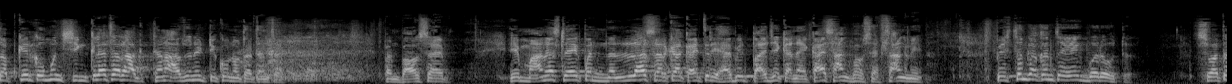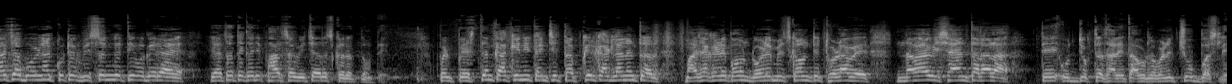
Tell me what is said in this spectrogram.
तपकीर कमून शिंकल्याचा राग त्यांना अजूनही टिकून होता त्यांचा. पण भाऊसाहेब हे मानसला एक पण नल्लासारखा काहीतरी हॅबिट पाहिजे का नाही? काय सांग भाऊसाहेब? सांग नाही पेस्तन काकांचं एक बरं होतं. स्वतःच्या बोलण्यात कुठे विसंगती वगैरे आहे याचा ते कधी फारसा विचारच करत नव्हते. पण पेस्तन काकीनी त्यांची तपकीर काढल्यानंतर माझ्याकडे पाहून डोळे मिचकावून ते थोडा वेळ नव्या विषयांतराला ते उद्युक्त झाले ताबडतोब चूप बसले.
